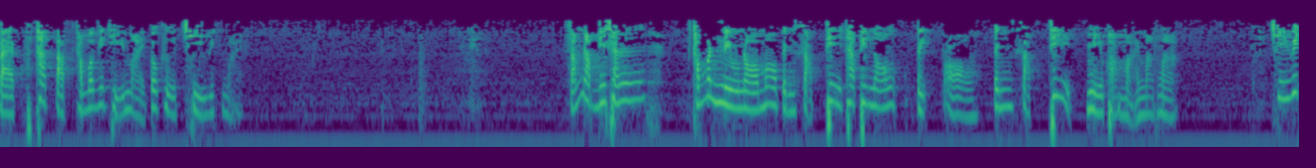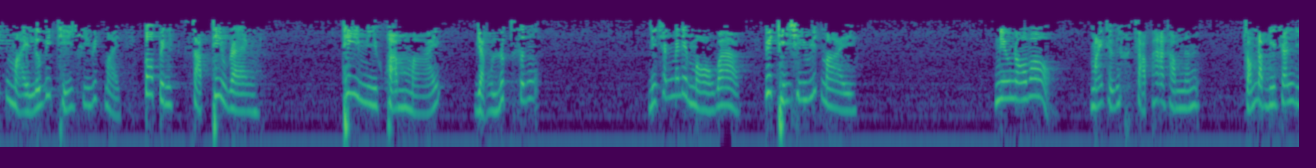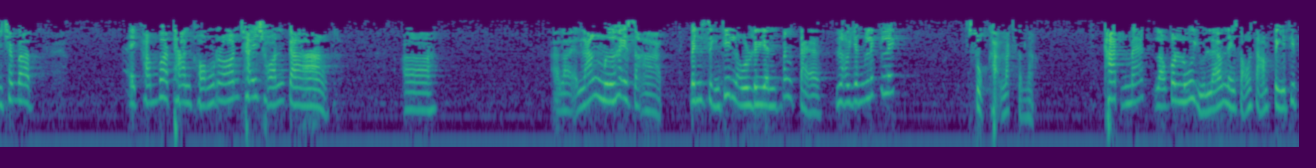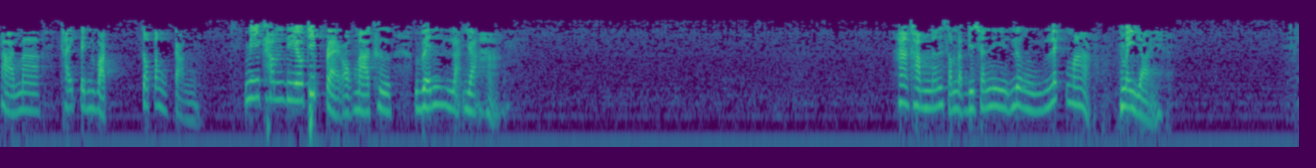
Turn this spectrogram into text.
แต่ถ้าตัดคำว่าวิถีใหม่ก็คือชีวิตใหม่สำหรับดิฉันคำว่า new normal เป็นศัพท์ที่ถ้าพี่น้องติดตรอง เป็นศัพท์ที่มีความหมายมาก ๆ ชีวิตใหม่หรือวิถีชีวิตใหม่ ก็เป็นศัพท์ที่แรงที่มีความหมายอย่างลึกซึ้ง ดิฉันไม่ได้มองว่า วิถีชีวิตใหม่ new normal หมายถึงสับห้าคำนั้นสำหรับดิฉันดิฉันว่าไอ้คำว่าทานของร้อนใช้ช้อนกลางอะไรล้างมือให้สะอาด เป็นสิ่งที่เราเรียนตั้งแต่เรายังเล็กๆ สุขลักษณะคาดแมสเราก็รู้อยู่แล้วในสองสามปีที่ผ่านมา ใครเป็นหวัดก็ต้องกัน มีคำเดียวที่แปลกออกมาคือ เว้นระยะห่าง ห้าคำนั้นสำหรับดิฉันนี่เรื่องเล็กมากไม่ใหญ่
